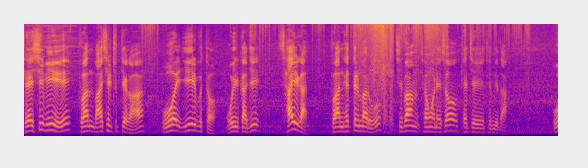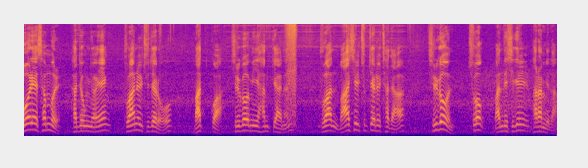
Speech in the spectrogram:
제12회 부안 마실축제가 5월 2일부터 5일까지 4일간 부안 해뜰마루 지방정원에서 개최됩니다. 5월의 선물 가족여행 부안을 주제로 맛과 즐거움이 함께하는 부안 마실축제를 찾아 즐거운 추억 만드시길 바랍니다.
